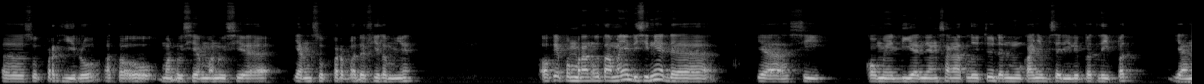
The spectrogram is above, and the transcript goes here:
eh, superhero atau manusia-manusia yang super pada filmnya. Oke, pemeran utamanya di sini ada ya si komedian yang sangat lucu dan mukanya bisa dilipat-lipat yang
